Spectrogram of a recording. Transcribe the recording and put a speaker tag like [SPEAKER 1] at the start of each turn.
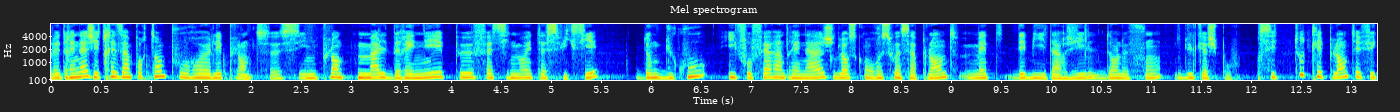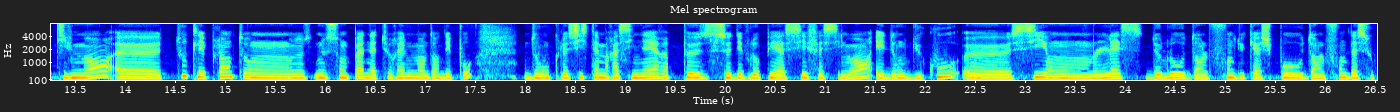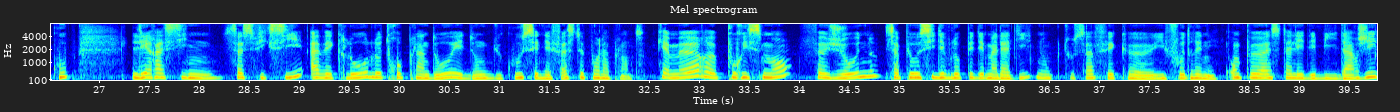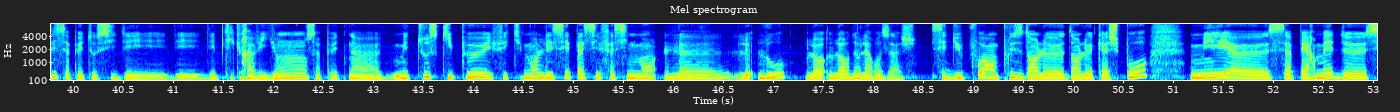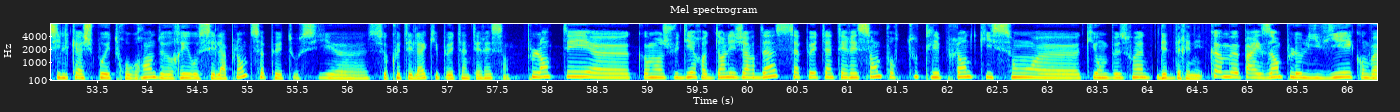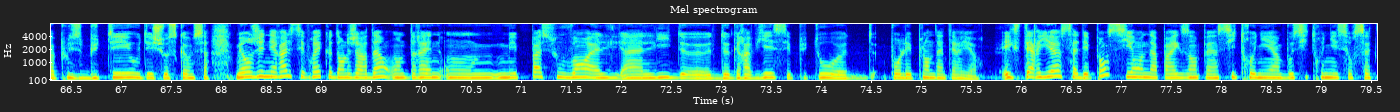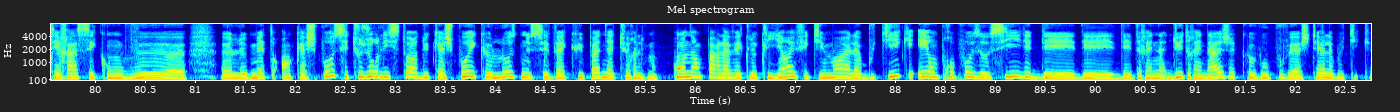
[SPEAKER 1] Le drainage est très important pour les plantes. Une plante mal drainée peut facilement être asphyxiée. Donc du coup, il faut faire un drainage lorsqu'on reçoit sa plante, mettre des billes d'argile dans le fond du cache-pot. C'est toutes les plantes, effectivement. Euh, toutes les plantes ne sont pas naturellement dans des pots, donc le système racinaire peut se développer assez facilement. Et donc du coup, euh, si on laisse de l'eau dans le fond du cache-pot ou dans le fond de la soucoupe, les racines s'asphyxient avec l'eau, le trop plein d'eau, et donc du coup c'est néfaste pour la plante. Pourrissement, feuilles jaunes. Ça peut aussi développer des maladies, donc tout ça fait qu'il faut drainer. On peut installer des billes d'argile, ça peut être aussi des, des, petits gravillons, ça peut être, mais tout ce qui peut effectivement laisser passer facilement l'eau lors, de l'arrosage. C'est du poids en plus dans le dans le cache-pot, mais euh, ça permet de, si le cache-pot est trop grand, de rehausser la plante. Ça peut être aussi euh, ce côté-là qui peut être intéressant. Planter, euh, comment je veux dire, dans les jardins, ça peut être intéressant pour toutes les plantes qui sont qui ont besoin d'être drainées. Comme euh, par exemple l'olivier qu'on va plus buter ou des choses comme ça. Mais en général, c'est vrai que dans le jardin, on draine, on met pas souvent un, lit de, gravier, c'est plutôt euh, pour les plantes d'intérieur. Extérieur, ça dépend. Si on a par exemple un citronnier, un beau citronnier sur sa terrasse et qu'on veut euh, le mettre en cache-pot, c'est toujours l'histoire du cache-pot et que l'eau ne s'évacue pas naturellement. On en parle avec le client effectivement à la boutique et on propose aussi des, des, du drainage que vous pouvez acheter à la boutique.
